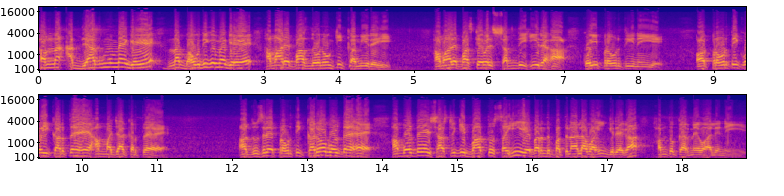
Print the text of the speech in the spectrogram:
हम ना अध्यात्म में गए, ना भौतिक में गए, हमारे पास दोनों की कमी रही। हमारे पास केवल शब्द ही रहा, कोई प्रवृत्ति नहीं है। और प्रवृत्ति कोई करते हैं, हम मज़ा करते हैं। और दूसरे, प्रवृत्ति करो बोलते हैं। हम बोलते हैं, शास्त्र की बात तो सही है, परंतु पतनाला वहीं गिरेगा, हम तो करने वाले नहीं है।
